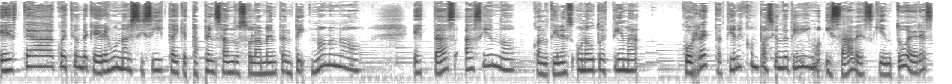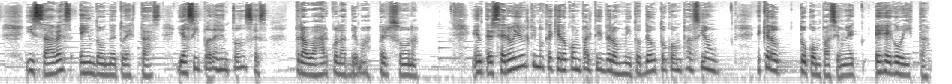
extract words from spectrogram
esta cuestión de que eres un narcisista y que estás pensando solamente en ti, no, no, no. Estás haciendo, cuando tienes una autoestima correcta, tienes compasión de ti mismo y sabes quién tú eres y sabes en dónde tú estás. Y así puedes entonces trabajar con las demás personas. En tercero y último que quiero compartir de los mitos de autocompasión es que la autocompasión es, egoísta.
